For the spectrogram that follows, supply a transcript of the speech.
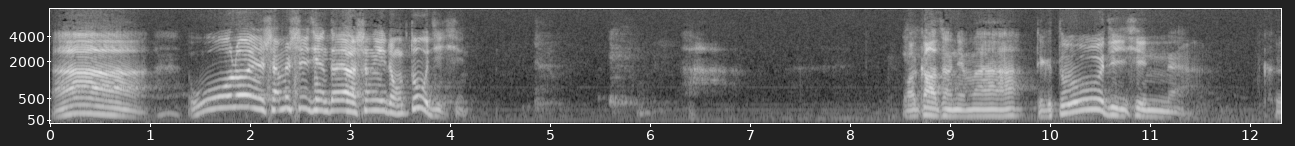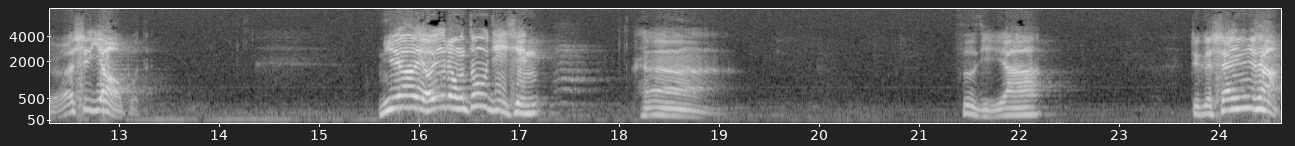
啊，无论什么事情都要生一种妒忌心。我告诉你们，这个妒忌心呢，可是要不得。你要有一种妒忌心，啊，自己呀，这个身上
